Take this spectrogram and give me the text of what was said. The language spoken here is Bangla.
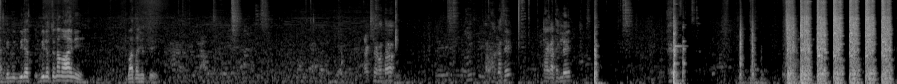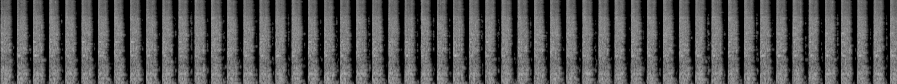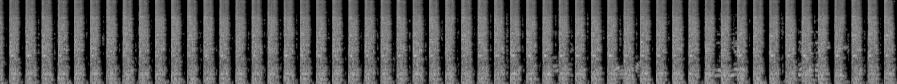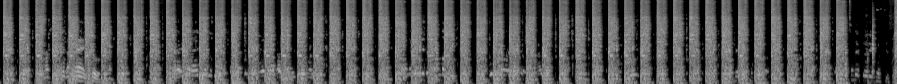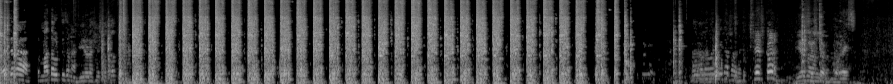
আজকে বি- বিলত বিলত নামা হয়নি বাতাস হচ্ছে একটা কথা আমার কাছে টাকা থাকলে মাথা উঠতেছে না ভিডিওটা শেষ করতে শেষ কর শেষ কর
